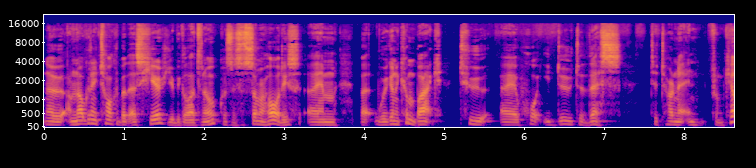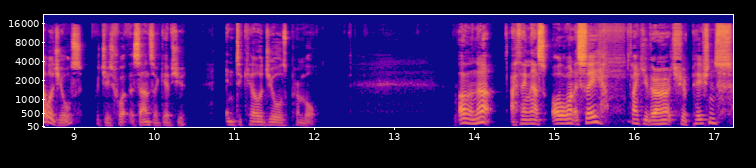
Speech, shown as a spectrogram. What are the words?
Now, I'm not going to talk about this here, you'll be glad to know, because it's the summer holidays, um, but we're going to come back to uh, what you do to this to turn it in from kilojoules, which is what this answer gives you, into kilojoules per mole. Other than that, I think that's all I want to say. Thank you very much for your patience.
